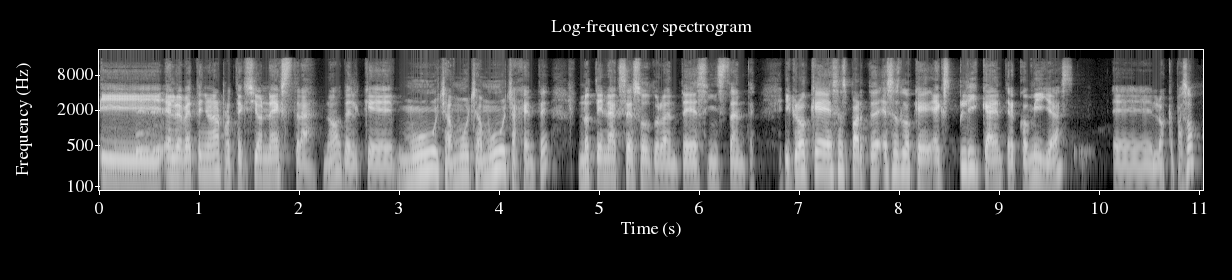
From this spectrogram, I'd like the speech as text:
y el bebé tenía una protección extra, ¿no? Del que mucha, mucha, mucha gente no tiene acceso durante ese instante. Y creo que esa es parte, eso es lo que explica, entre comillas, eh, lo que pasó.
